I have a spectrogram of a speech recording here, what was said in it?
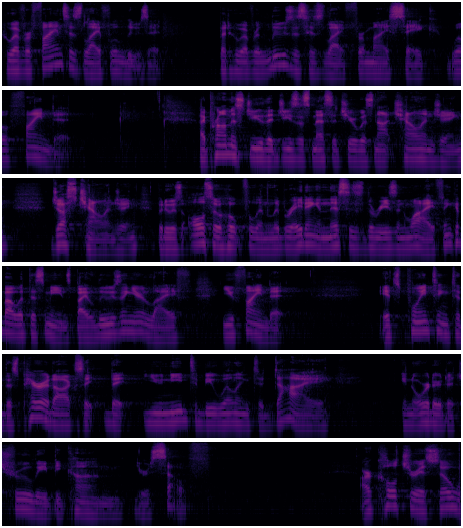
Whoever finds his life will lose it, but whoever loses his life for my sake will find it. I promised you that Jesus' message here was not challenging, just challenging, but it was also hopeful and liberating, and this is the reason why. Think about what this means. By losing your life, you find it. It's pointing to this paradox that, that you need to be willing to die in order to truly become yourself. Our culture is so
